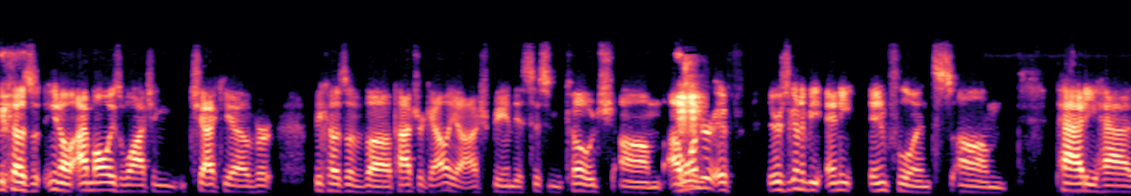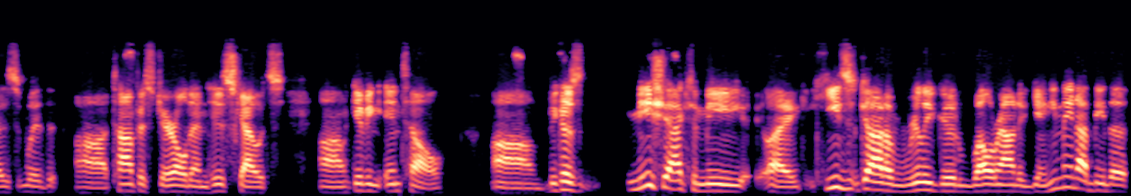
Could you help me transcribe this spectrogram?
because you know I'm always watching Czechia ver- because of uh, Patrik Elias being the assistant coach. Um, I Mhm. wonder if there's going to be any influence um, Patty has with uh, Tom Fitzgerald and his scouts uh, giving intel um, because Mysak to me like he's got a really good, well-rounded game. He may not be the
